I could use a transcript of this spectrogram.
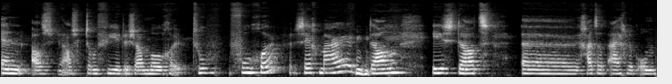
En als, als ik er een vierde zou mogen toevoegen, zeg maar, dan is dat, eh, gaat het eigenlijk om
